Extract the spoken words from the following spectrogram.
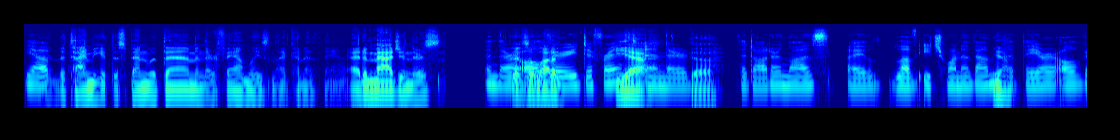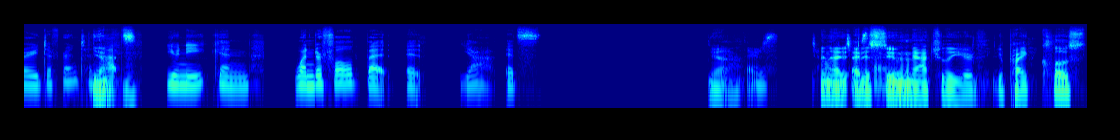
Yep. and the time you get to spend with them and their families and that kind of thing. Yep. I'd imagine there's And they're There's a all lot of- very different. Yeah. And they're yeah, the daughter-in-laws. I love each one of them. Yeah. But they are all very different, and Yeah. that's unique and wonderful. But it, yeah, it's yeah. There's and I, challenges I'd assume Yeah. naturally you're you're probably close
